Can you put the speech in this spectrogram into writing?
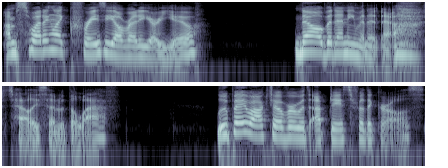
I'm sweating like crazy already, are you? No, but any minute now, Tally said with a laugh. Lupe walked over with updates for the girls.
